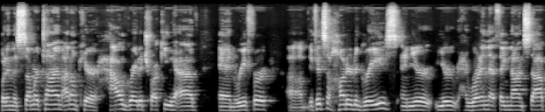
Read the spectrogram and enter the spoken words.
But in the summertime, I don't care how great a truck you have and reefer, um, if it's 100 degrees and you're you're running that thing nonstop,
